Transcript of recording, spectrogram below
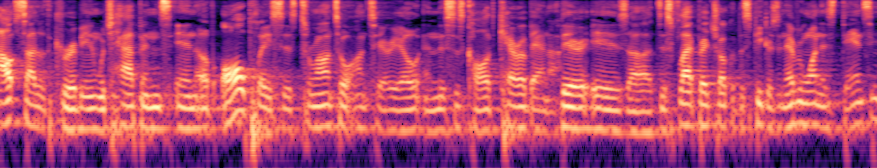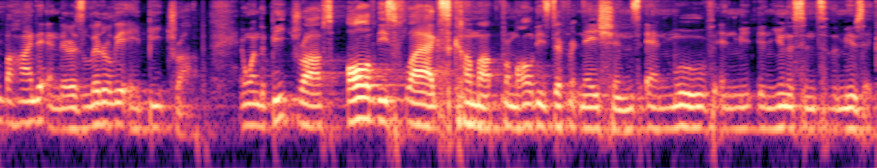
outside of the Caribbean, which happens in, of all places, Toronto, Ontario, and this is called Caribana. There is uh, this flatbed truck with the speakers, and everyone is dancing behind it, and there is literally a beat drop. And when the beat drops, all of these flags come up from all these different nations and move in, in unison to the music.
